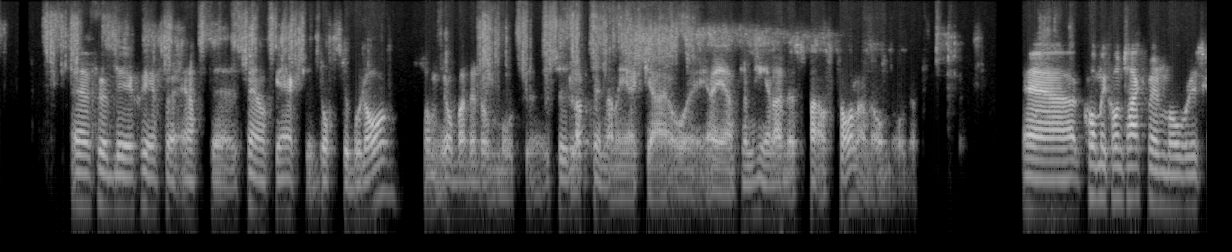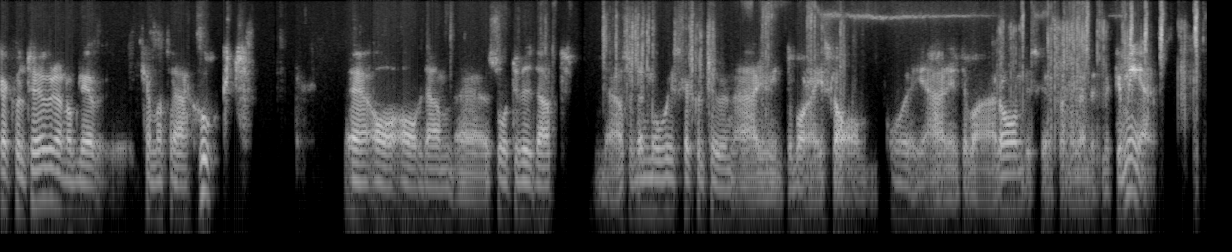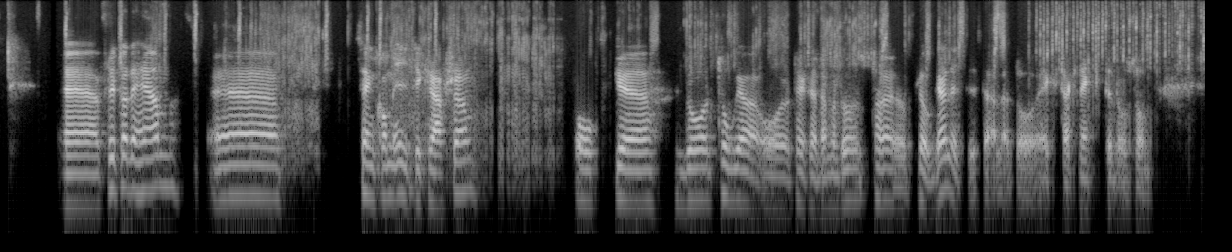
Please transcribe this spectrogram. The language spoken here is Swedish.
Eh, för att bli chef för ett eh, svenskägt dotterbolag som jobbade då mot eh, Syd och Latinamerika och egentligen hela det spansktalande området. Kom i kontakt med den moriska kulturen och blev, kan man säga, hooked av, den så tillvida att alltså den moriska kulturen är ju inte bara islam och är inte bara arabisk utan väldigt mycket mer. Eh, flyttade hem. Eh, sen kom IT-kraschen. Och eh, då tog jag och tänkte att men då tar jag och pluggar lite istället och extra knäckte då som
